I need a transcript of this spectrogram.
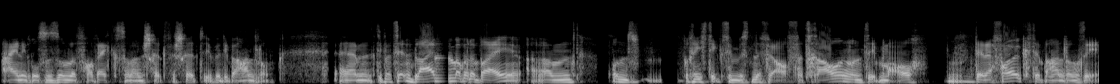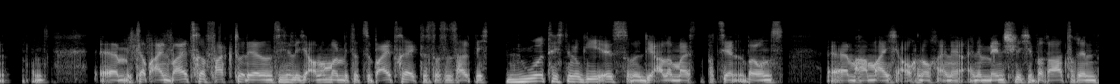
eine große Summe vorweg, sondern Schritt für Schritt über die Behandlung. Ähm, die Patienten bleiben aber dabei ähm, und richtig, sie müssen dafür auch vertrauen und eben auch den Erfolg der Behandlung sehen. Und ähm, ich glaube, ein weiterer Faktor, der dann sicherlich auch nochmal mit dazu beiträgt, ist, dass es halt nicht nur Technologie ist, sondern die allermeisten Patienten bei uns ähm, haben eigentlich auch noch eine, eine menschliche Beraterin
